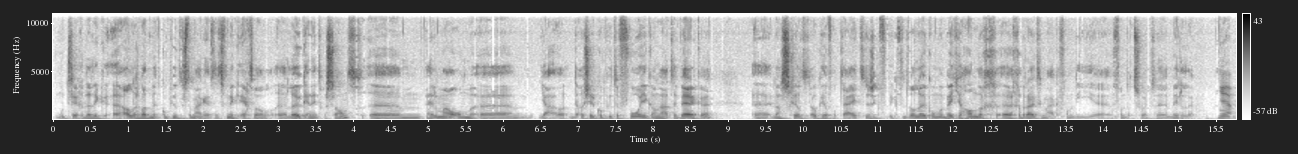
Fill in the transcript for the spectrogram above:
moet zeggen dat ik alles wat met computers te maken heeft, dat vind ik echt wel eh, leuk en interessant. Ehm, helemaal om, ehm, ja, als je de computer voor je kan laten werken, eh, dan scheelt het ook heel veel tijd. Dus ik, ik vind het wel leuk om een beetje handig eh, gebruik te maken van, die, eh, van dat soort eh, middelen. Ja.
